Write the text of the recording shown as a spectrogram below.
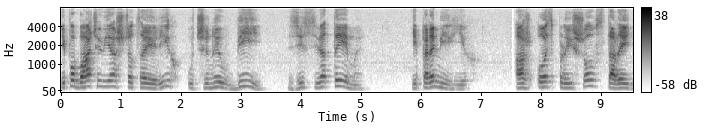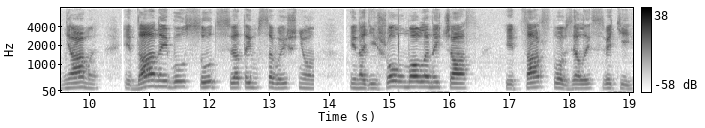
І побачив я, що цей ріг учинив бій зі святими і переміг їх. Аж ось прийшов старий днями, і даний був суд святим Всевишнього, і надійшов умовлений час, і царство взяли святі.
